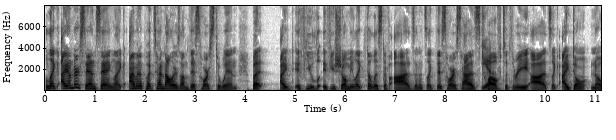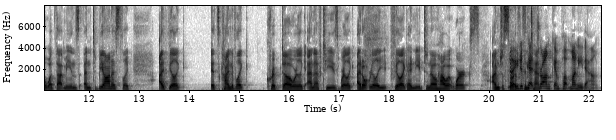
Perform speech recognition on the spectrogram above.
like i understand saying like i'm gonna put $10 on this horse to win but I if you if you show me like the list of odds and it's like this horse has Yeah. 12 to 3 odds like I don't know what that means and to be honest like I feel like it's kind of like crypto or like NFTs where like I don't really feel like I need to know how it works I'm just No, you just content get drunk and put money down.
